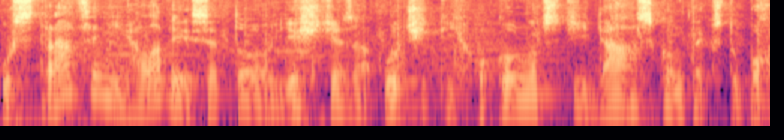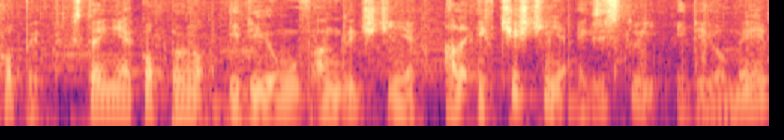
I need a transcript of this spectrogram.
U ztrácení hlavy se to ještě za určitých okolností dá z kontextu pochopit. Stejně jako plno idiomů v angličtině, ale i v češtině existují idiomy,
